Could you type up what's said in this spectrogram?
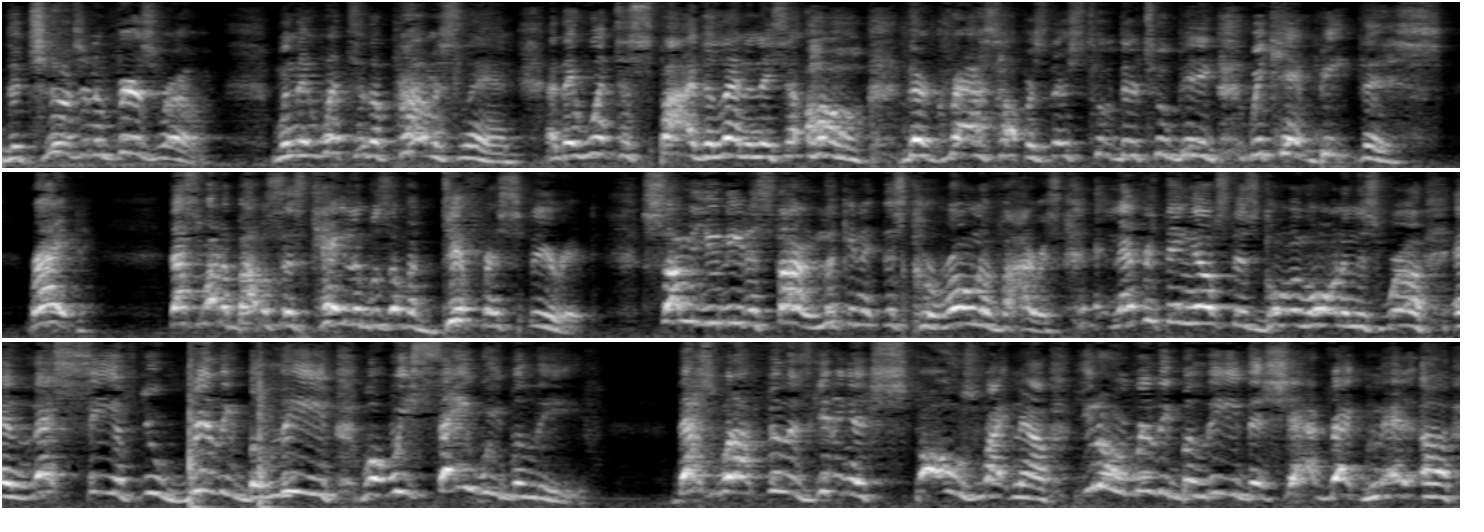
The children of Israel, when they went to the promised land and they went to spy the land and they said, oh, they're grasshoppers. They're too, they're too big. We can't beat this, right? That's why the Bible says Caleb was of a different spirit. Some of you need to start looking at this coronavirus and everything else that's going on in this world and let's see if you really believe what we say we believe. That's what I feel is getting exposed right now. You don't really believe that Shadrach, uh,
